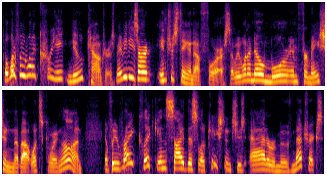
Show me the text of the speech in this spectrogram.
But what if we want to create new counters? Maybe these aren't interesting enough for us, so we want to know more information about what's going on. If we right click inside this location and choose add or remove metrics,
